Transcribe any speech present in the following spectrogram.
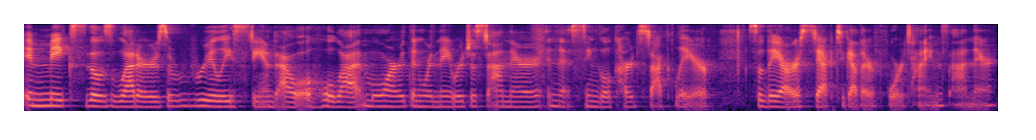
it makes those letters really stand out a whole lot more than when they were just on there in that single cardstock layer. So they are stacked together four times on there.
